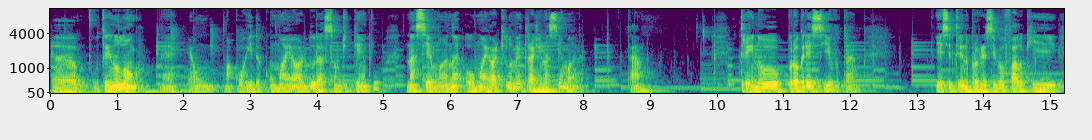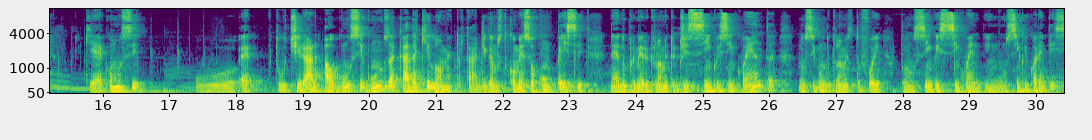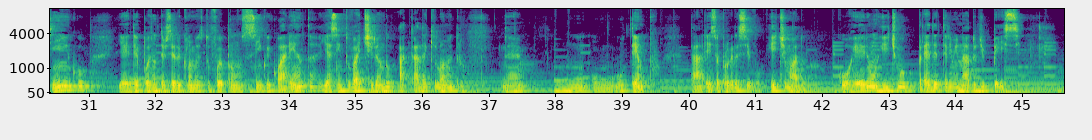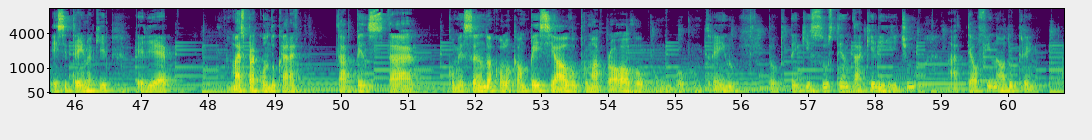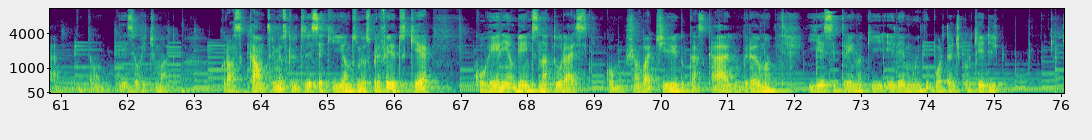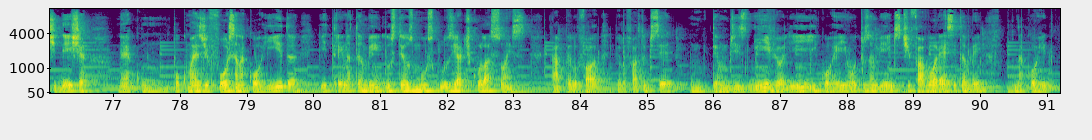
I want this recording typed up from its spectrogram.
Uh, o treino longo né, é um, uma corrida com maior duração de tempo na semana ou maior quilometragem na semana, tá? Treino progressivo, tá? Esse treino progressivo eu falo que que é como se o, é, tu tirar alguns segundos a cada quilômetro, tá? Digamos, tu começou com um pace né, no primeiro quilômetro de 5,50, no segundo quilômetro tu foi para uns 5,50, uns 5,45, e aí depois no terceiro quilômetro tu foi para uns 5,40, e assim tu vai tirando a cada quilômetro né, o, tempo, tá? Esse é o progressivo. Ritmado, correr em um ritmo pré-determinado de pace. Esse treino aqui, ele é mais para quando o cara tá, tá começando a colocar um pace alvo para uma prova ou para um, um, treino. Então tu tem que sustentar aquele ritmo até o final do treino, tá? Então esse é o ritmado. Cross country, meus queridos, esse aqui é um dos meus preferidos, que é correr em ambientes naturais, como chão batido, cascalho, grama. E esse treino aqui, ele é muito importante porque ele te deixa né, com um pouco mais de força na corrida e treina também os teus músculos e articulações, tá? Pelo, fa pelo fato de ser um, ter um desnível ali e correr em outros ambientes te favorece também na corrida.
